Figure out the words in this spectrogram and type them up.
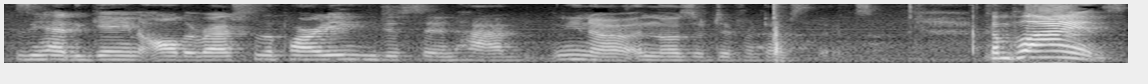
Because he had to gain all the rest of the party. He just didn't have, you know, and those are different types of things. Compliance.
